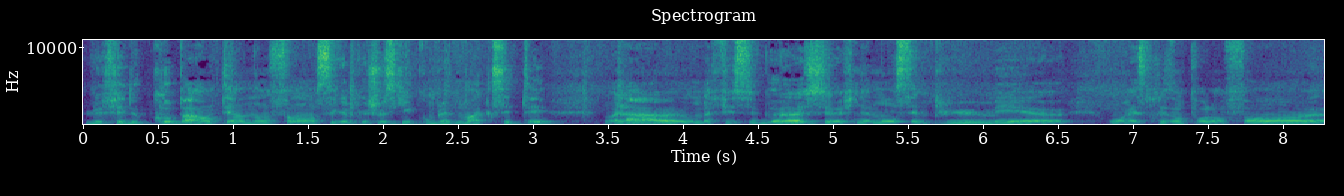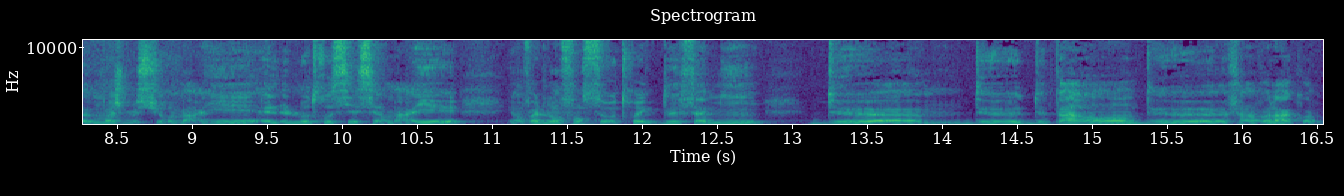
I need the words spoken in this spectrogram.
le fait de coparenter un enfant, c'est quelque chose qui est complètement accepté. Voilà, on a fait ce gosse, finalement on s'aime plus, mais on reste présent pour l'enfant. moi je me suis remarié, l'autre aussi elle s'est remariée, et en fait l'enfant se retrouve avec deux familles euh, de, de, parents, de... Euh, enfin voilà quoi.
